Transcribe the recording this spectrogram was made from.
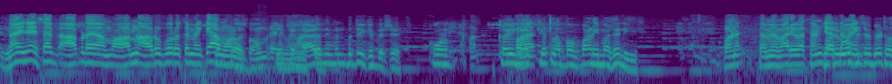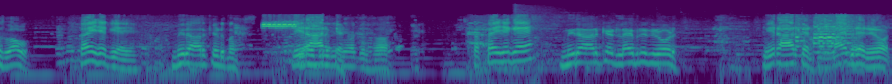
નહીં નહીં સાહેબ આપણે હમ- હમણાં હરુભરું તમે ક્યાં મળો છો કે નાળની મને બધી ખબર છે. કોણ કઈ કેટલા પાણીમાં છે ને પણ તમે મારી વાત સમજ્યા તમે? બેઠો છો આવો. કઈ જગ્યાએ? મીરા આર્કેડમાં. મીરા આર્કેડ. આગળ હા. તો કઈ જગ્યાએ? Mira arcade library road. Mira arcade library road.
